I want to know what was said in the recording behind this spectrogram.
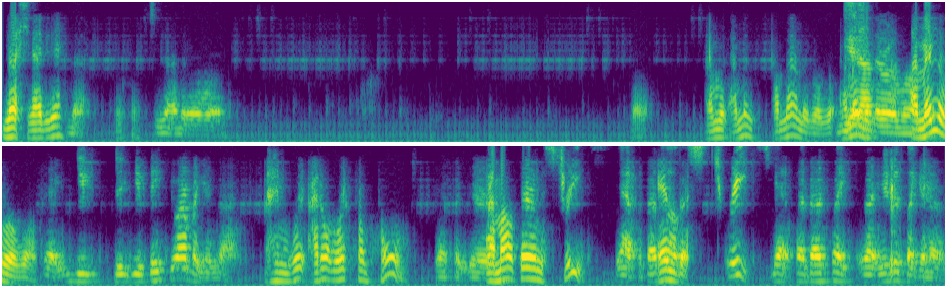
no, she's not doing. No, Okay. she's not in the real world. I'm. I'm. In, I'm not in the real world. I'm You're in not in the, the real world. I'm in the real world. Yeah, you, you you think you are, but you're not. I'm. I don't work from home. But you're. I'm out there in the streets. yeah, but that's In all, the streets. Yeah, but that's like you're just like in a,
